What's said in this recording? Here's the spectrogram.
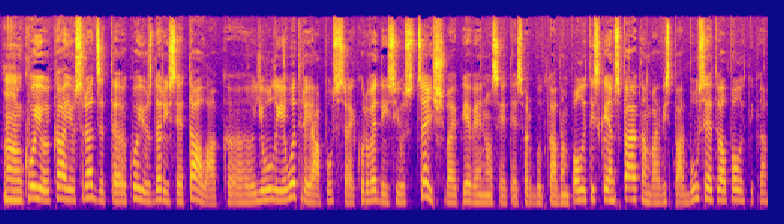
Mm, ko jūs, kā jūs redzat, eh, ko jūs darīsiet tālāk eh, jūlija otrajā pusē, kur vedīs jūsu ceļš, vai pievienosieties varbūt kādam politiskajam spēkam, vai vispār būsiet vēl politikā?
